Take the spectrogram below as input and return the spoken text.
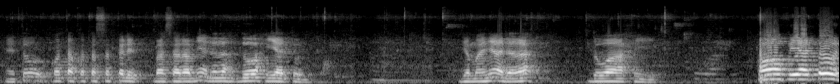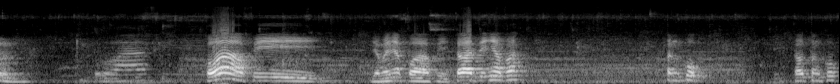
Nah, itu kota-kota satelit. Bahasa Arabnya adalah dohiyatun. Jamannya adalah doahi. Kofiyatun. Koafi. Jamannya koafi. Tahu artinya apa? Tengkuk. Tahu tengkuk?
